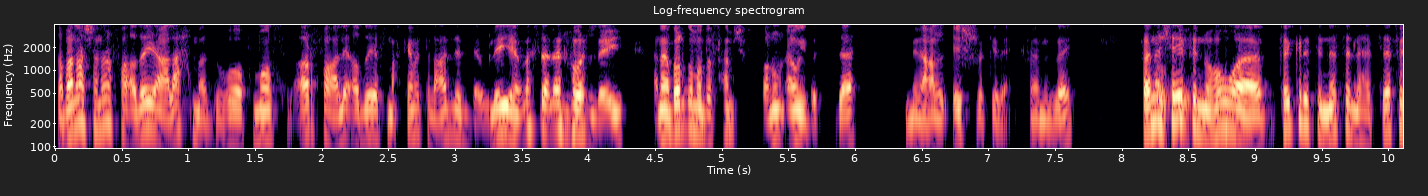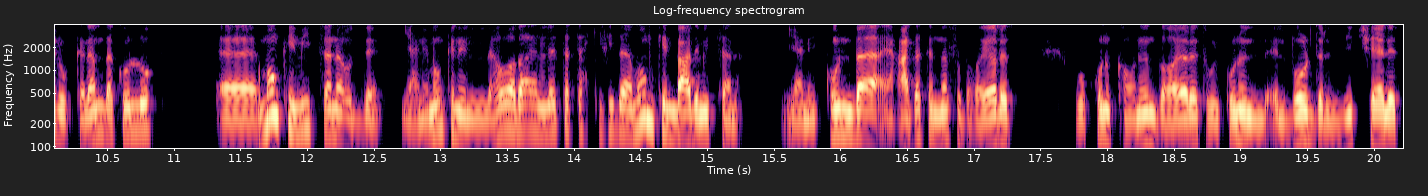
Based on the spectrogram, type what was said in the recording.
طب أنا عشان أرفع قضية على أحمد وهو في مصر أرفع عليه قضية في محكمة العدل الدولية مثلا ولا إيه؟ أنا برضو ما بفهمش في القانون قوي بس ده من على القشرة كده فاهم إزاي؟ فأنا okay. شايف إن هو فكرة الناس اللي هتسافر والكلام ده كله آه ممكن 100 سنة قدام. يعني ممكن اللي هو بقى اللي أنت بتحكي فيه ده ممكن بعد 100 سنة. يعني يكون بقى عادات الناس اتغيرت ويكون القوانين اتغيرت ويكون ال borders دي اتشالت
